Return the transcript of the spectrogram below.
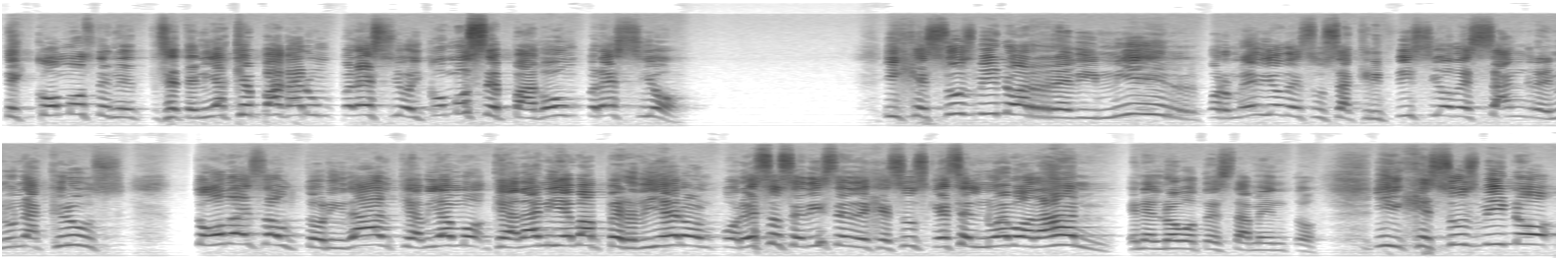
de cómo se tenía que pagar un precio y cómo se pagó un precio. Y Jesús vino a redimir por medio de su sacrificio de sangre en una cruz toda esa autoridad que habíamos que Adán y Eva perdieron. Por eso se dice de Jesús que es el nuevo Adán en el Nuevo Testamento. Y Jesús vino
